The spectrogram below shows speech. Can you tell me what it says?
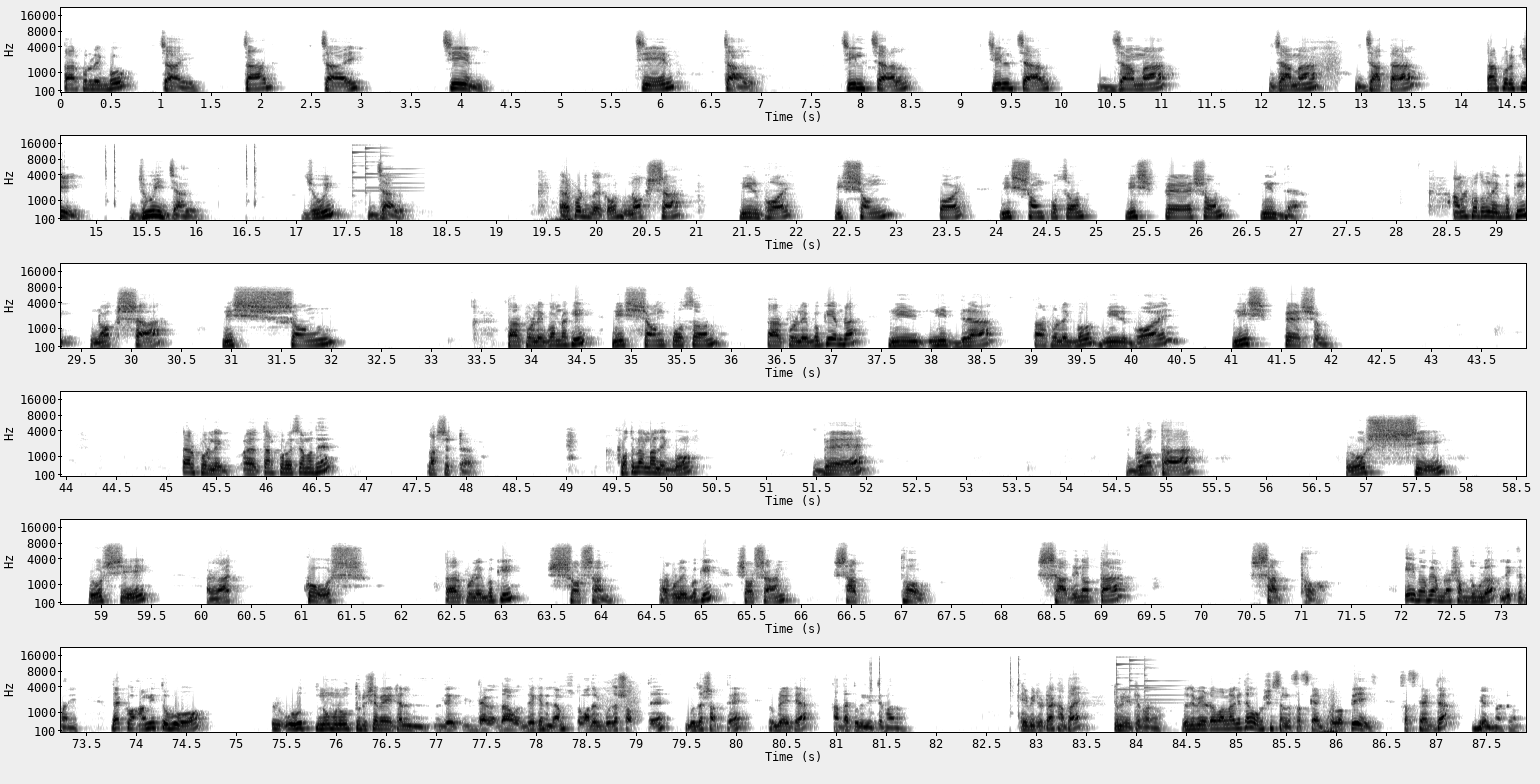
তারপর লিখব চাই। চাঁদ, চাই, চিল। চিল, চাল। চিল চাল। চিল, চাল। জামা জামা, জাতা। তারপরে কি? জুই, জাল। জুই, জাল। এরপর দেখো, নকশা, নির্ভয়, নিঃসংকয়, নিঃসংকোচন, নিষ্পেষণ নিন্দা আমরা প্রথমে লিখব কি? নকশা নিঃসং তারপর লিখব আমরা কি? নিঃসংকোচন তারপর লিখব কি আমরা? নিদ্রা তারপর লিখব নির্ভয় নিষ্পেষণ। তারপর লিখ আহ, তারপর হচ্ছে আমাদের লাস্টেরটা। প্রথমে আমরা লিখব বে ব্রতা রশ্মি রশ্মি, রাক্ষস, তারপর লিখব কি? শ্মশান। তারপর লিখব কি? শ্মশান, সার্থক, স্বাধীনতা স্বার্থ এইভাবে আমরা শব্দগুলো লিখতে পারি। দেখো, আমি তবুও নমুনা উত্তর হিসেবে এটা দেখে দিলাম তোমাদের বোঝার সত্ত্বে বোঝার সাথে তোমরা এটা খাতায় তুলে নিতে পারো। এই ভিডিওটা খাতায় তুলে নিতে পারো। যদি ভিডিওটা ভালো লাগে অবশ্যই চ্যানেল সাবস্ক্রাইব করো, please. Subscribe the bell button.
